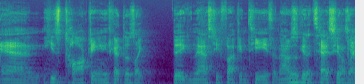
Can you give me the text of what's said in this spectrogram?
and he's talking, and he's got those like big nasty fucking teeth, and I was just gonna text you. I was like,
